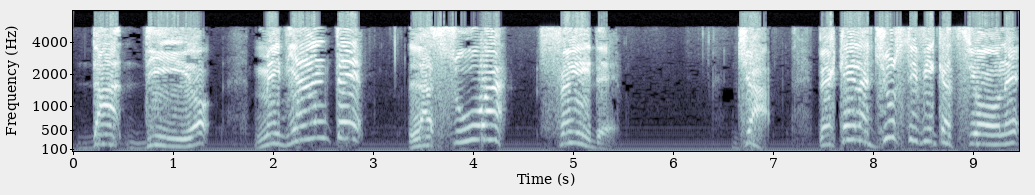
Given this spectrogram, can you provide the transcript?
da Dio mediante la sua fede. Già, perché la giustificazione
